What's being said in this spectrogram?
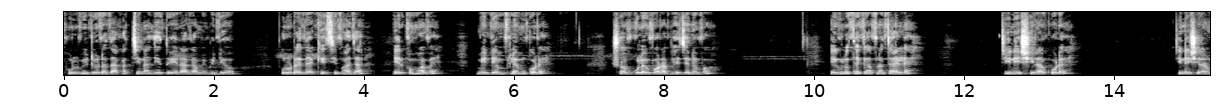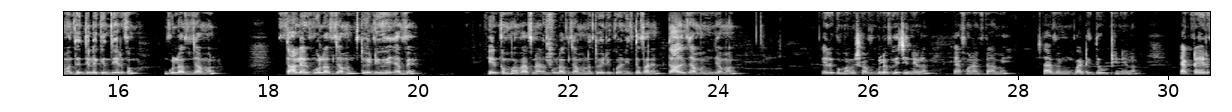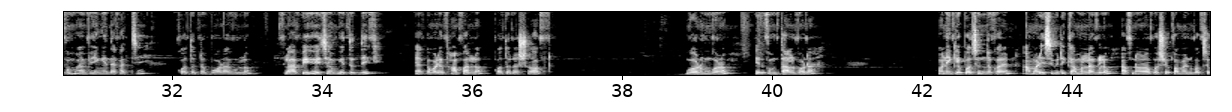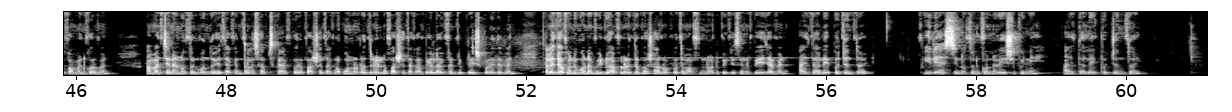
ফুল ভিডিওটা দেখাচ্ছি না, যেহেতু এর আগে আমি ভিডিও পুরোটাই দেখিয়েছি ভাজার। এরকমভাবে মিডিয়াম ফ্লেম করে সবগুলো বড়া ভেজে নেব। এগুলো থেকে আপনার চাইলে চিনি শিরা করে, চিনি শিরার মধ্যে দিলে কিন্তু এরকম গোলাপ জামুন, তালের গোলাপ জামুন তৈরি হয়ে যাবে। এরকমভাবে আপনারা গোলাপ জামুনও তৈরি করে নিতে পারেন। তাল জামুন যেমন, এরকমভাবে সবগুলো ভেজে নিলাম। এখন একটা আমি সার্ভিং বাটিতে উঠিয়ে নিলাম। একটা এরকমভাবে ভেঙে দেখাচ্ছি। কতটা বড়াগুলো ফ্লাপি হয়েছে ভেতর দিক। একেবারে ফাঁপালো, কতটা সফট গরম গরম, এরকম তাল বড়া। অনেকে পছন্দ করেন। আমার রেসিপিটি কেমন লাগল আপনারা অবশ্যই কমেন্ট বক্সে কমেন্ট করবেন। আমার চ্যানেল নতুন বন্ধু হয়ে থাকেন তাহলে সাবস্ক্রাইব করে পাশে থাকার অনুরোধ রইল। পাশে থাকা বেল আইকনটি প্রেস করে দেবেন। তাহলে যখনই কোনো ভিডিও আপলোড দেবো, সর্বপ্রথম আপনি নোটিফিকেশান পেয়ে যাবেন। আজ তাহলে এই পর্যন্তই। ফিরে আসছি নতুন কোনো রেসিপি নিয়ে। আজ তাহলে এই পর্যন্তই।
